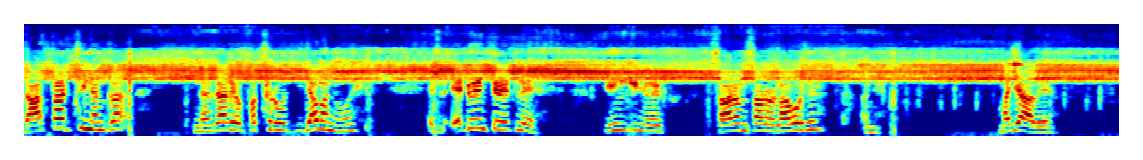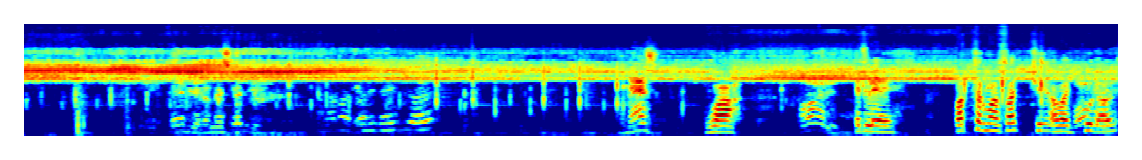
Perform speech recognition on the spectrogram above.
દાતારથી નગા નગારે પથ્થર ઉતી જવાનું હોય. એટલે એડવેન્ચર એટલે જિંદગીનો એક સારામાં સારો લાવો છે અને મજા આવે. વાહ. એટલે પથ્થરમાં સચ છે અવાજ ફૂલ આવે.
